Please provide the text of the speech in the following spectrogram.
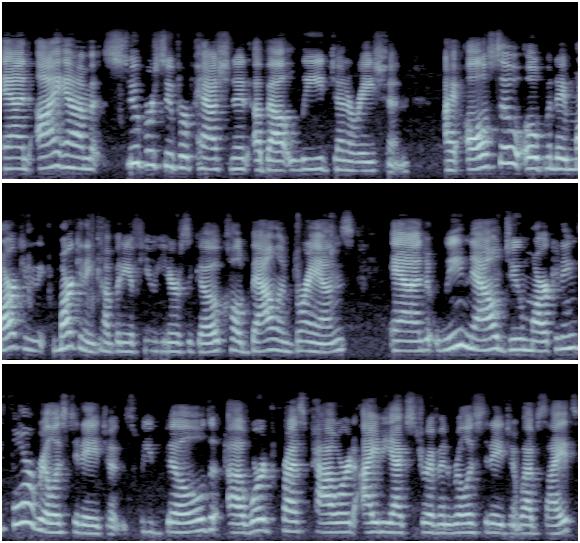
And I am super, super passionate about lead generation. I also opened a marketing marketing company a few years ago called Ballen Brands, and we now do marketing for real estate agents. We build uh, WordPress powered, IDX driven real estate agent websites,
